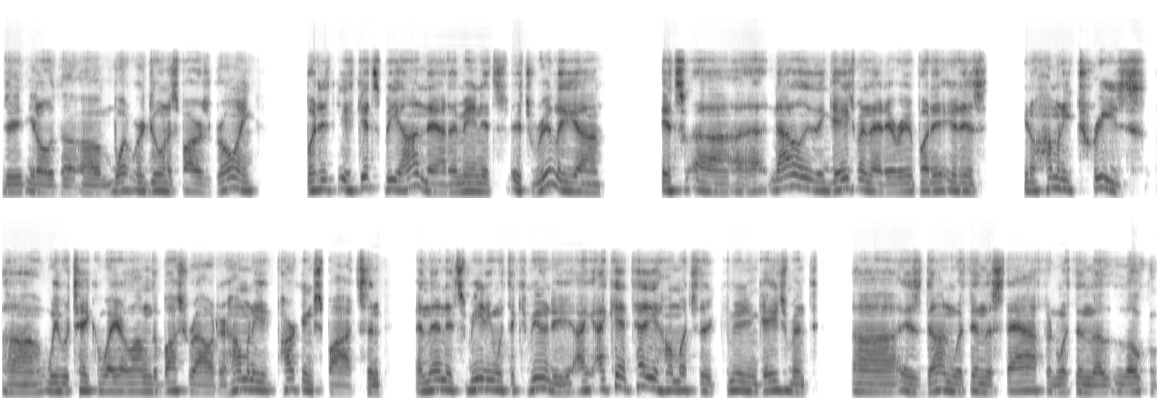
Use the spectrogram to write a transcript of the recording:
you know the um, what we're doing as far as growing, but it, it gets beyond that. I mean, it's it's really uh, it's uh, uh, not only the engagement in that area, but it, it is you know how many trees uh, we would take away along the bus route, or how many parking spots, and and then it's meeting with the community. I, I can't tell you how much the community engagement uh, is done within the staff and within the local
